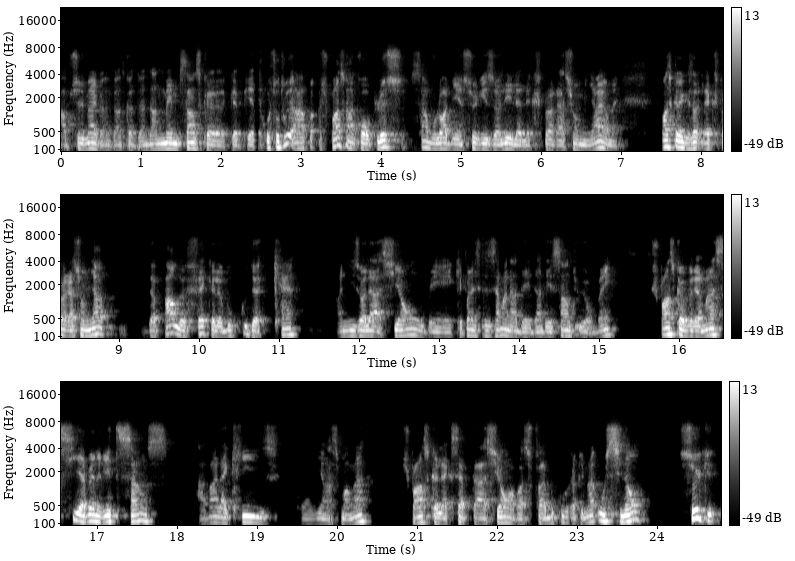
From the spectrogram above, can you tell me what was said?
Absolument, dans le même sens que, Pietro. Surtout, je pense qu'encore plus, sans vouloir bien sûr isoler l'exploration minière, mais je pense que l'exploration minière, de par le fait qu'elle a beaucoup de camps en isolation, qui n'est pas nécessairement dans des, centres urbains, je pense que vraiment, s'il y avait une réticence avant la crise qu'on vit en ce moment, je pense que l'acceptation va se faire beaucoup rapidement. Ou sinon, ceux qui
